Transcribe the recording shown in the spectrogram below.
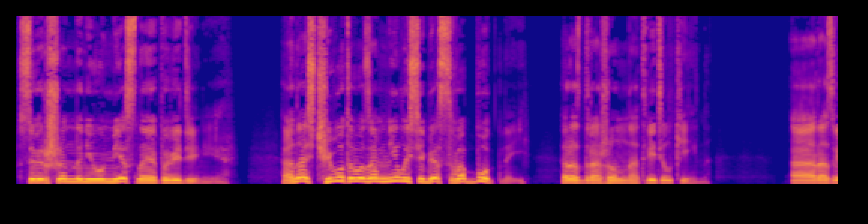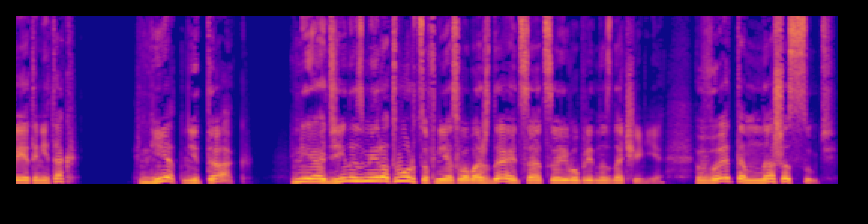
совершенно неуместное поведение. Она с чего-то возомнила себя свободной, — раздраженно ответил Кейн. «А разве это не так?» «Нет, не так. Ни один из миротворцев не освобождается от своего предназначения. В этом наша суть.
